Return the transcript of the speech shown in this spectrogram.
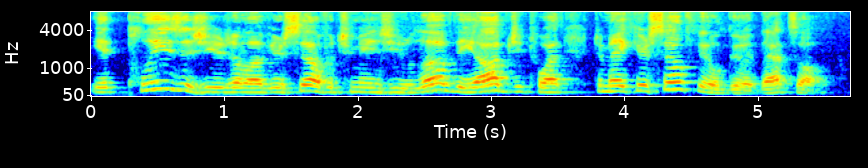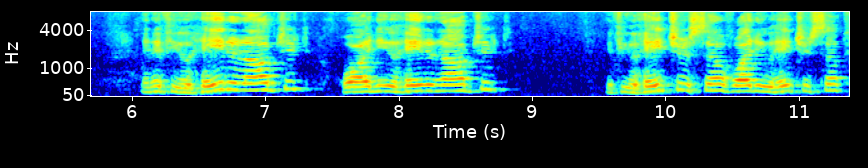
it pleases you to love yourself, which means you love the object what to make yourself feel good. That's all. And if you hate an object, why do you hate an object? If you hate yourself, why do you hate yourself?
